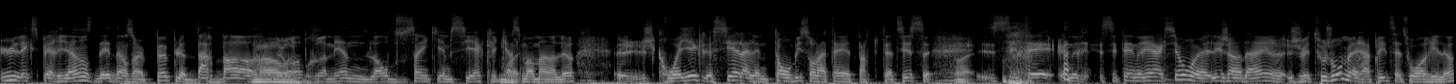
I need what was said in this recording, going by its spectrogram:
eu l'expérience d'être dans un peuple barbare en Ah ouais. Europe romaine lors du 5e siècle qu'à Ouais. ce moment-là. Euh, Je croyais que le ciel allait me tomber sur la tête par tout à tis. Ouais. C'était une, c'était une réaction euh, légendaire. Je vais toujours me rappeler de cette soirée-là.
